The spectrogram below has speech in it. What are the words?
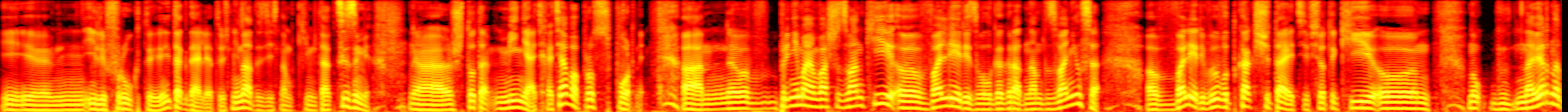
и, или фрукты и так далее. То есть не надо здесь нам там какими-то акцизами э, что-то менять. Хотя вопрос спорный. А, э, принимаем ваши звонки. Э, Валерий из Волгограда нам дозвонился. Валерий, вы вот как считаете, все-таки, ну, наверное,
